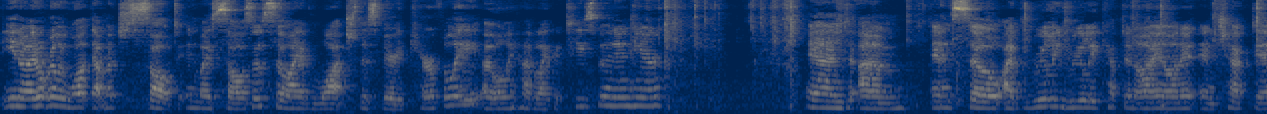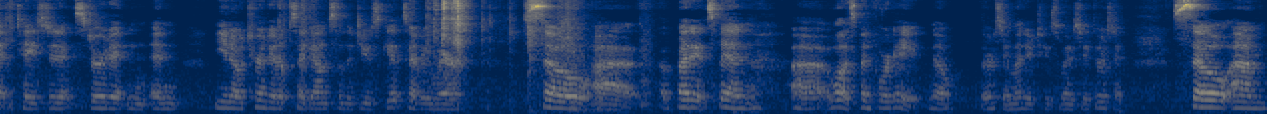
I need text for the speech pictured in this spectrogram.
you know, I don't really want that much salt in my salsa, so I have watched this very carefully. I only have like a teaspoon in here. And, um, and so I've really, really kept an eye on it and checked it and tasted it, stirred it, and, and you know, turned it upside down so the juice gets everywhere. So, uh, but it's been, uh, well, it's been four days. No, Thursday, Monday, Tuesday, Wednesday, Thursday. So, um,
